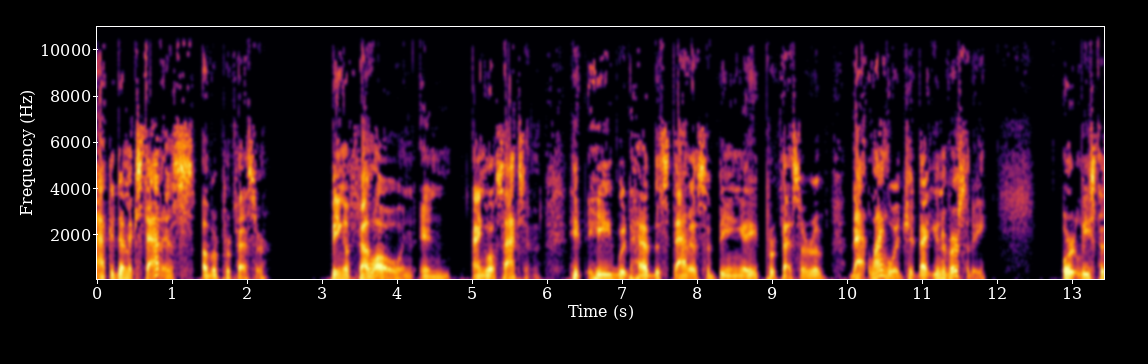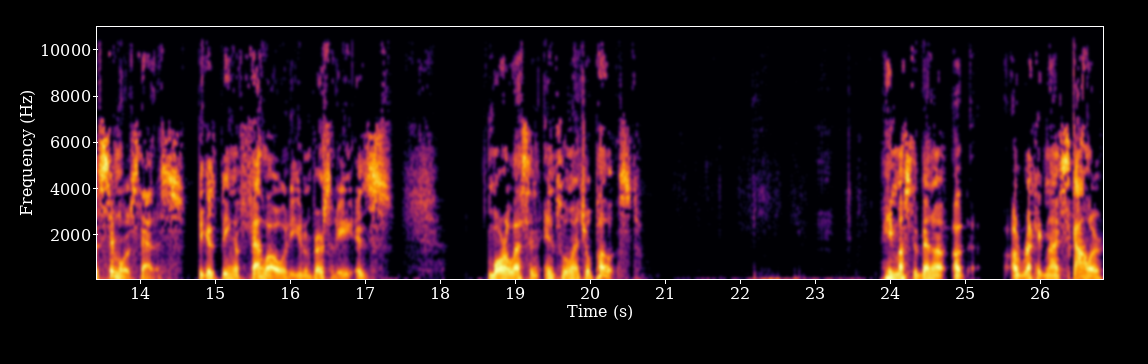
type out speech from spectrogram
academic status of a professor, being a fellow in, in Anglo-Saxon. He, he would have the status of being a professor of that language at that university, or at least a similar status, because being a fellow at a university is more or less an influential post. He must have been a, a, a recognized scholar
